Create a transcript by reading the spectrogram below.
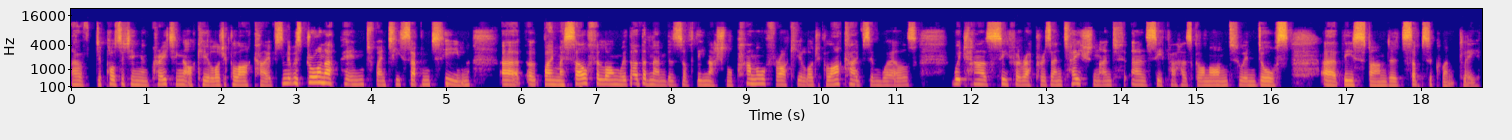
of, depositing and creating archaeological archives. And it was drawn up in 2017 uh, uh, by myself, along with other members of the National Panel for Archaeological Archives in Wales, which has CIFA representation, and, and CIFA has gone on to endorse uh, these standards subsequently.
